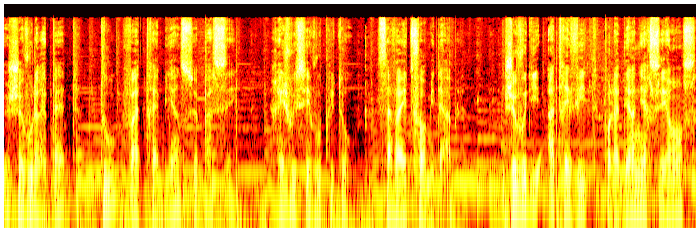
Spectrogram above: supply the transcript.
Je vous le répète, tout va très bien se passer. Réjouissez-vous plutôt, ça va être formidable. Je vous dis à très vite pour la dernière séance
